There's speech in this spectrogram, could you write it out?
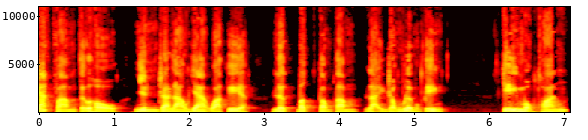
Trác Phàm tự hồ nhìn ra lão gia quả kia, lực bất tòng tâm lại rống lên một tiếng. Chỉ một thoáng,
